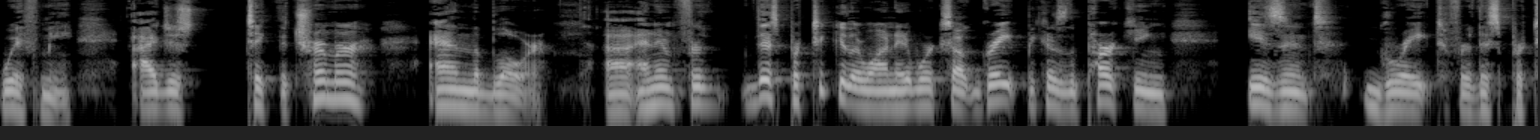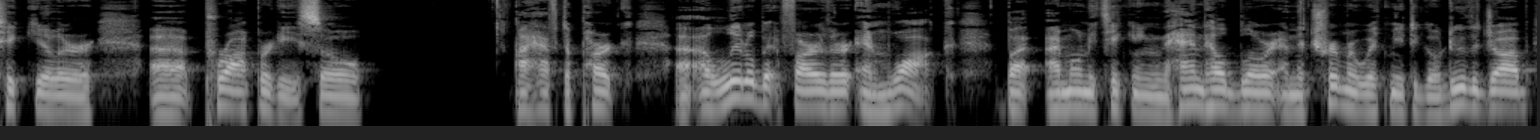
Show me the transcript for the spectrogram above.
with me. I just take the trimmer and the blower. Uh, and then for this particular one, it works out great because the parking isn't great for this particular uh, property. So I have to park uh, a little bit farther and walk, but I'm only taking the handheld blower and the trimmer with me to go do the job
